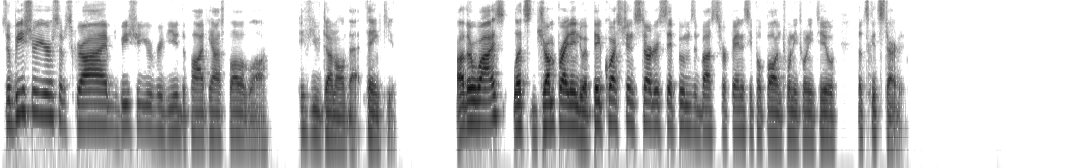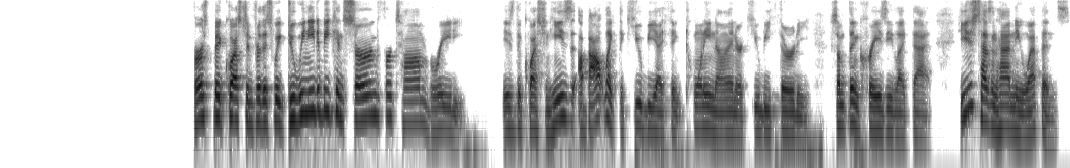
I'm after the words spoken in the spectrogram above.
So be sure you're subscribed. Be sure you've reviewed the podcast, blah, blah, blah. If you've done all that, thank you. Otherwise, let's jump right into it. Big question starter sit booms and busts for fantasy football in 2022. Let's get started. First big question for this week. Do we need to be concerned for Tom Brady? Is the question. He's about like the QB, I think 29 or QB 30, something crazy like that. He just hasn't had any weapons.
